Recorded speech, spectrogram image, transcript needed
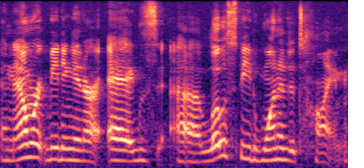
and now we're beating in our eggs uh, low speed one at a time.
